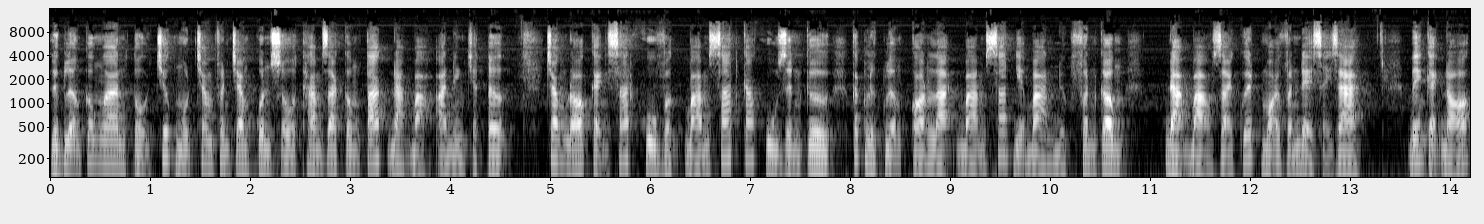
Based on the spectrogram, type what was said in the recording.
lực lượng công an tổ chức 100% quân số tham gia công tác đảm bảo an ninh trật tự. Trong đó, cảnh sát khu vực bám sát các khu dân cư, các lực lượng còn lại bám sát địa bàn được phân công, đảm bảo giải quyết mọi vấn đề xảy ra. Bên cạnh đó,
